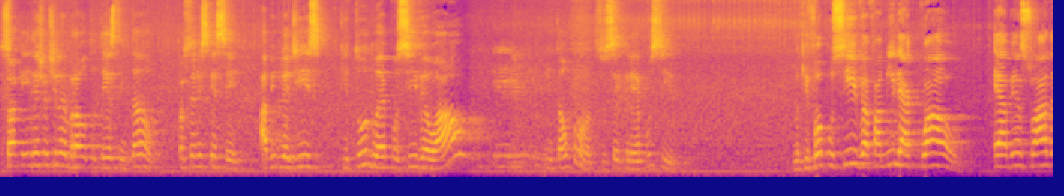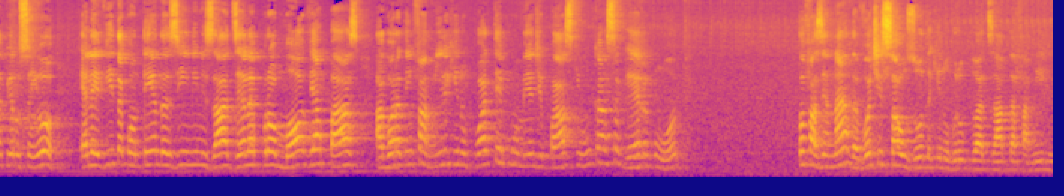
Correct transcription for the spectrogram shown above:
Só que aí deixa eu te lembrar outro texto então, para você não esquecer. A Bíblia diz que tudo é possível ao. Então pronto, se você crê é possível. No que for possível, a família a qual é abençoada pelo Senhor, ela evita contendas e inimizades, ela promove a paz. Agora tem família que não pode ter momento de paz, que um caça guerra com o outro. Estou fazendo nada, vou atiçar os outros aqui no grupo do WhatsApp da família.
